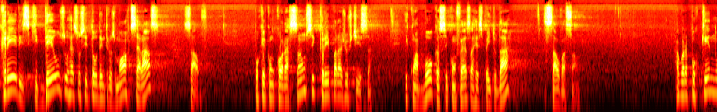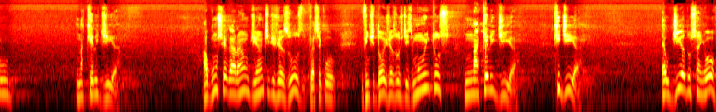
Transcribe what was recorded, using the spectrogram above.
creres que Deus o ressuscitou dentre os mortos, serás salvo. Porque com o coração se crê para a justiça, e com a boca se confessa a respeito da salvação. Agora, por que no, naquele dia? Alguns chegarão diante de Jesus, versículo 22, Jesus diz: Muitos naquele dia. Que dia? É o dia do Senhor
